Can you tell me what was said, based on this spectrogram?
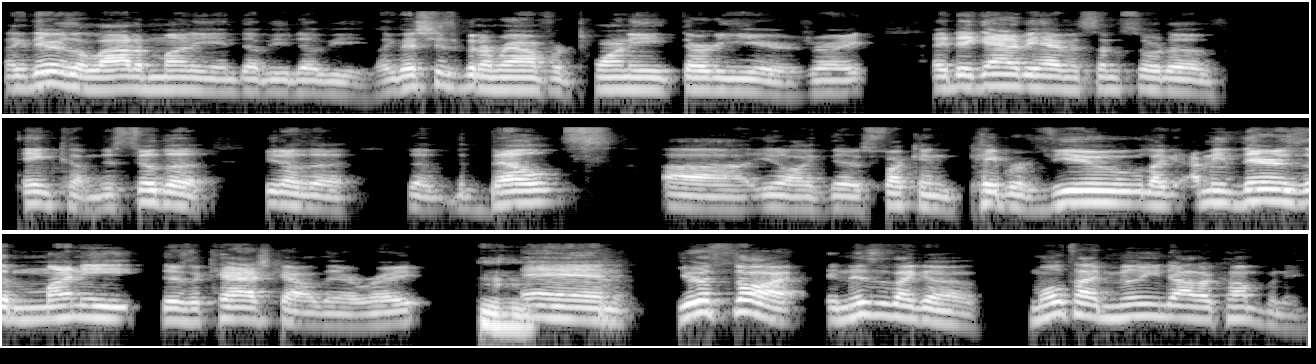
Like there's a lot of money in WWE. Like that shit's been around for 20, 30 years, right? Like they got to be having some sort of income. There's still the, you know, the the the belts. Uh, you know, like there's fucking pay per view. Like I mean, there's a money, there's a cash cow there, right? Mhm. And your thought, and this is like a multi-million dollar company,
